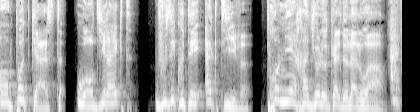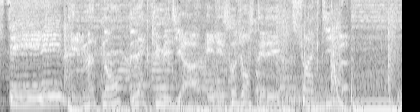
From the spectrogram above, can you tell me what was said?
En podcast ou en direct, vous écoutez Active, première radio locale de la Loire. Active. Et maintenant, l'actu média et les audiences télé sur Active.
